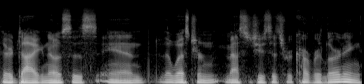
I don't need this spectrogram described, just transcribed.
their diagnosis and the Western Massachusetts Recovery Learning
